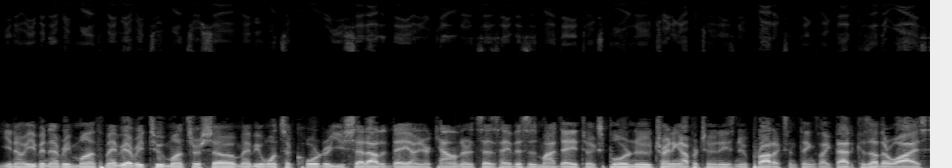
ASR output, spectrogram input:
you know, even every month, maybe every two months or so, maybe once a quarter you set out a day on your calendar that says, hey, this is my day to explore new training opportunities, new products and things like that. Because otherwise,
